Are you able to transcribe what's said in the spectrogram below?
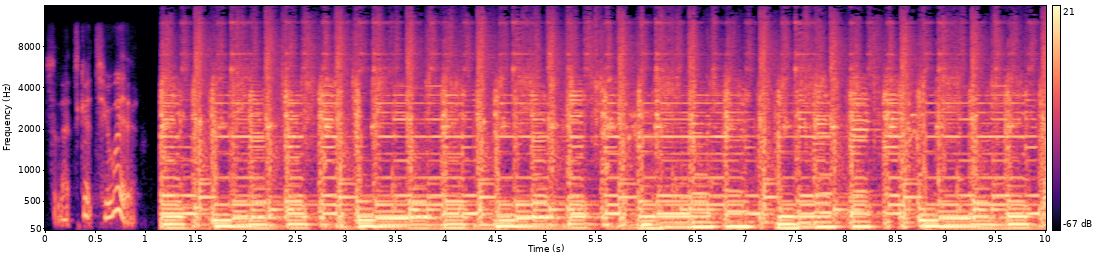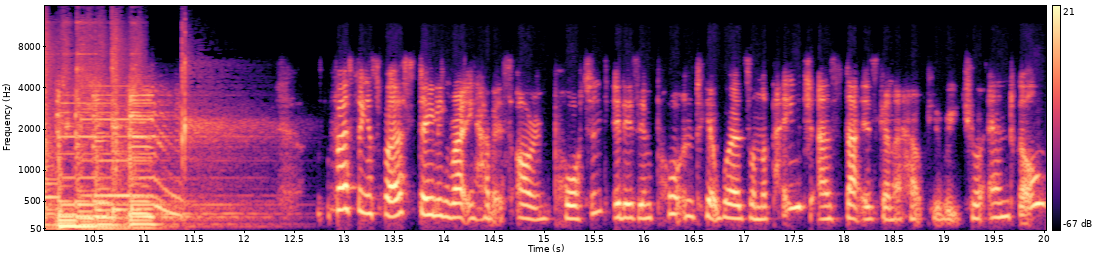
So let's get to it. First thing is first, daily writing habits are important. It is important to get words on the page as that is going to help you reach your end goal.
